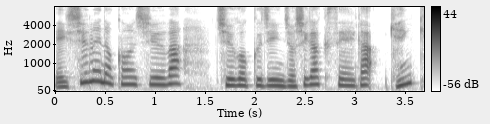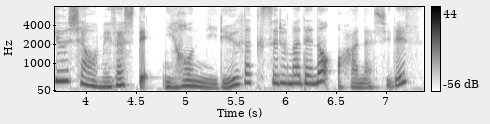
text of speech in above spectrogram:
1週目の今週は中国人女子学生が研究者を目指して日本に留学するまでのお話です。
